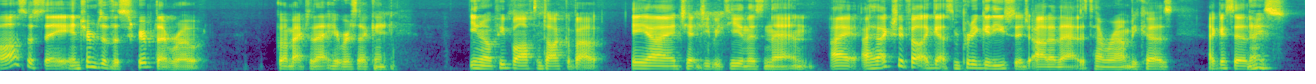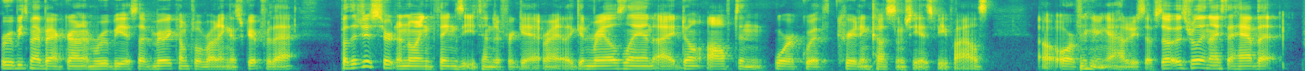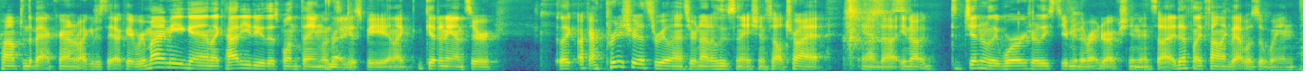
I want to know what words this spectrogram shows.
I'll also say, in terms of the script I wrote, going back to that here for a second, you know, people often talk about AI and Chat GPT and this and that, and I, I actually felt I got some pretty good usage out of that this time around because, like I said, Nice. Ruby's my background. I'm Rubyist. I'm very comfortable writing a script for that. But there's just certain annoying things that you tend to forget, right? Like in Rails land, I don't often work with creating custom CSV files or figuring out how to do stuff. So it was really nice to have that prompt in the background where I could just say, okay, remind me again, like how do you do this one thing with Right. CSV and like get an answer. Like okay, I'm pretty sure that's the real answer, not a hallucination. So I'll try it, and uh, you know, it generally worked or at least steered me in the right direction. And so I definitely found like that was a win.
